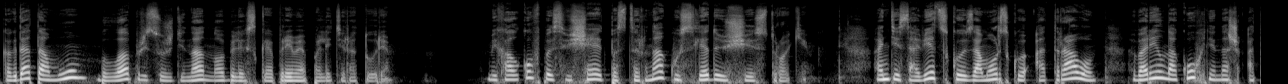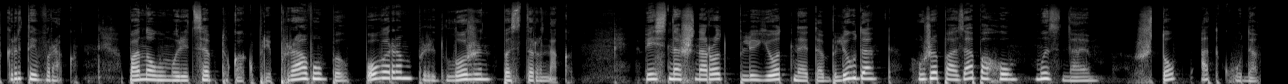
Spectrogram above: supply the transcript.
когда тому была присуждена Нобелевская премия по литературе. Михалков посвящает Пастернаку следующие строки. Антисоветскую заморскую отраву варил на кухне наш открытый враг – по новому рецепту, как приправу, был поваром предложен пастернак. Весь наш народ плюет на это блюдо, уже по запаху мы знаем, что откуда.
